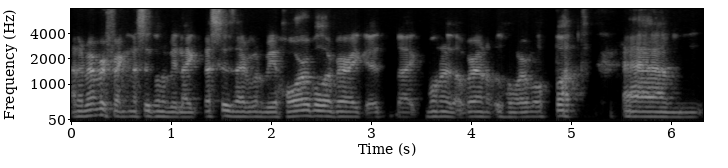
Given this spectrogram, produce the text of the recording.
And I remember thinking this is going to be like this is either going to be horrible or very good, like one or the other, and it was horrible. But um,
